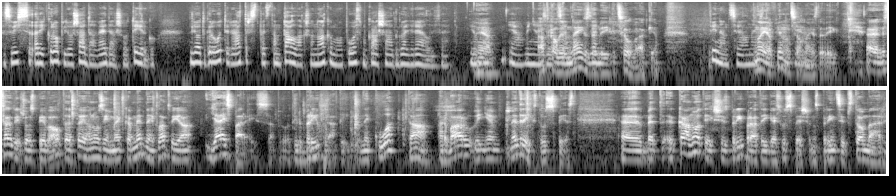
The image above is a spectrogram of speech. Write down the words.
tas viss arī kropļo šādā veidā šo tirgu. Ļoti grūti ir atrast pēc tam tālāk šo nākamo posmu, kā šādu gaļu realizēt. Jo, jā, jā viņa atkal ir neizdevīga cilvēkiem. Finansiāli neizdevīgi. No, jā, finansiāli neizdevīgi. Es atgriežos pie Valtera. Tajā nozīmē, ka mednieki Latvijā, ja es pareizi saprotu, ir brīvprātīgi. Neko tā ar varu viņiem nedrīkst uzspiest. Bet kā notiek šis brīvprātīgais uzspiešanas princips, tomēr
